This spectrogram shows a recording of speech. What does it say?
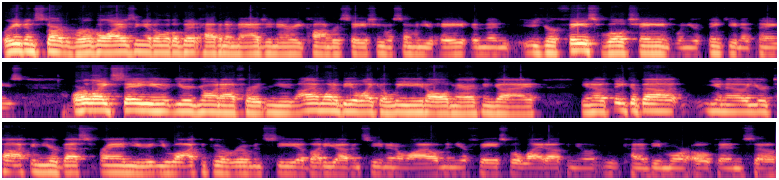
or even start verbalizing it a little bit, have an imaginary conversation with someone you hate, and then your face will change when you're thinking of things. Or like say you you're going out for it and you I want to be like a lead all American guy. You know, think about you know you're talking to your best friend you you walk into a room and see a buddy you haven't seen in a while and then your face will light up and you'll kind of be more open so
